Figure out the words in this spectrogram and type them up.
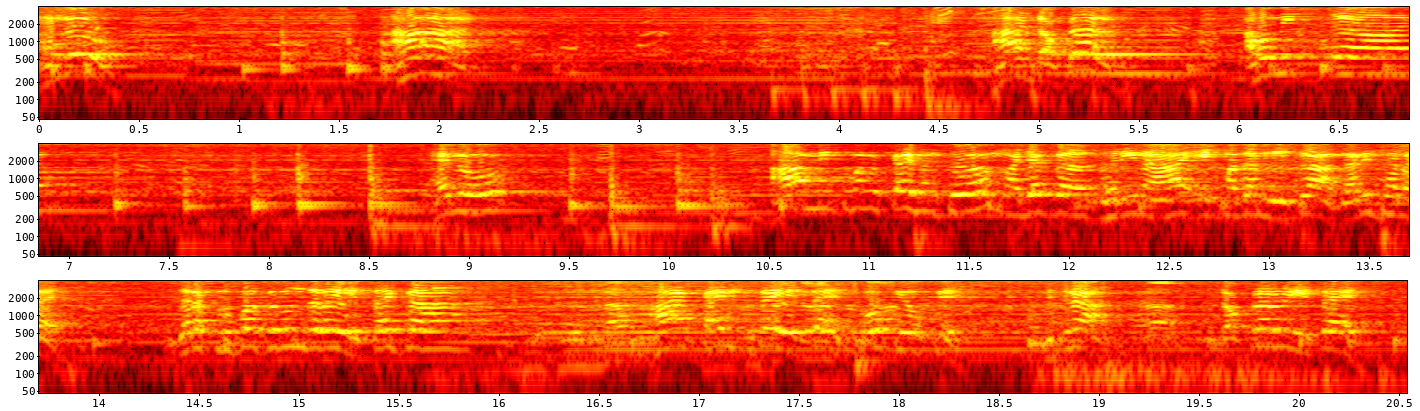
हॅलो हा. हा डॉक्टर अहो मी हॅलो. हा मी तुम्हाला काय सांगतो माझ्या घरी ना एक माझा मित्र आजारी झालाय. जरा कृपा करून जरा येत आहे का? हा काय मित्र येत आहेत ओके ओके. मित्रा. डॉक्टर येत आहेत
